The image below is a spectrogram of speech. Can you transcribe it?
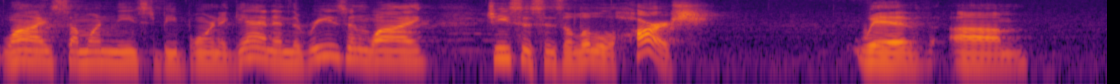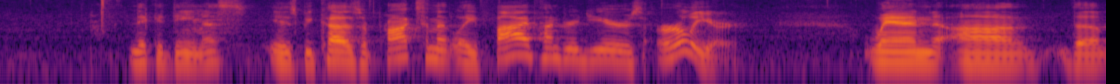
why someone needs to be born again. And the reason why Jesus is a little harsh with um, Nicodemus is because approximately 500 years earlier, when uh, the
